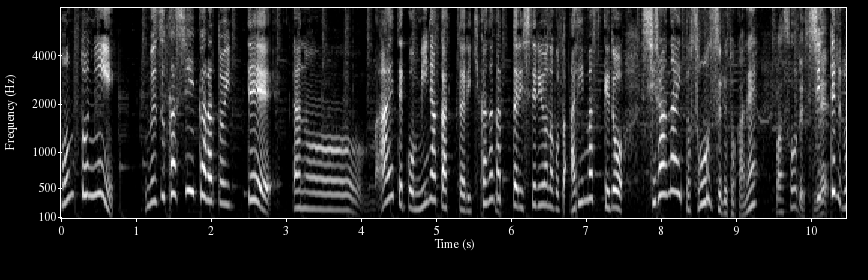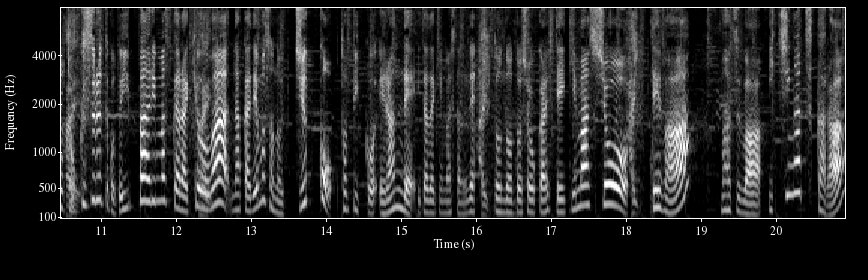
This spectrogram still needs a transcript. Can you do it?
本当に難しいからといって、あのー、あえてこう見なかったり聞かなかったりしてるようなことありますけど知らないと損するとかね,、まあそうですね。知ってると得するってこといっぱいありますから、はい、今日は中でもその10個トピックを選んでいただきましたので、はい、どんどんと紹介していきましょう。はい、ではまずは1月から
